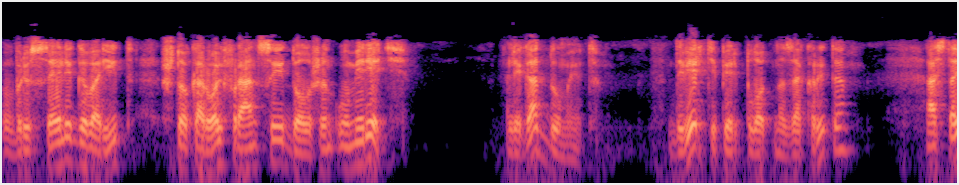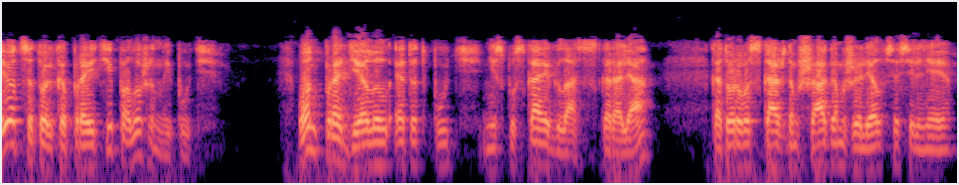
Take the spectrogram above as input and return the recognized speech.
в Брюсселе говорит, что король Франции должен умереть. Легат думает, Дверь теперь плотно закрыта. Остается только пройти положенный путь. Он проделал этот путь, не спуская глаз с короля, которого с каждым шагом жалел все сильнее.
